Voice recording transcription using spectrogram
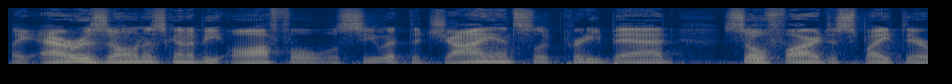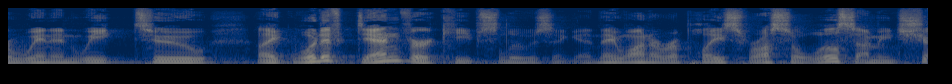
Like Arizona's going to be awful. We'll see what the Giants look pretty bad so far, despite their win in week two. Like, what if Denver keeps losing and they want to replace Russell Wilson? I mean, Sh-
